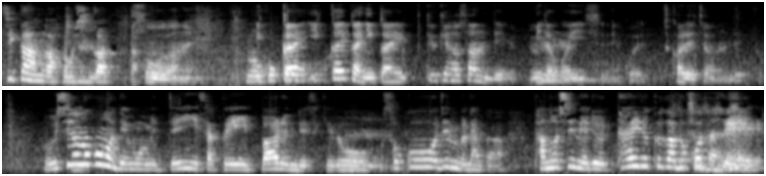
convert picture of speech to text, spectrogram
時間が欲しかった、そうだね。1もうここ。回一回か2回休憩挟んで見た方がいいですね、これ疲れちゃうんで。後ろの方でもめっちゃいい作品いっぱいあるんですけど、うん。そこを全部なんか楽しめる体力が残ってね。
